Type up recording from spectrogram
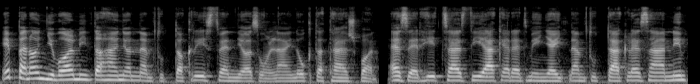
éppen annyival, mint ahányan nem tudtak részt venni az online oktatásban. 1700 diák eredményeit nem tudták lezárni,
